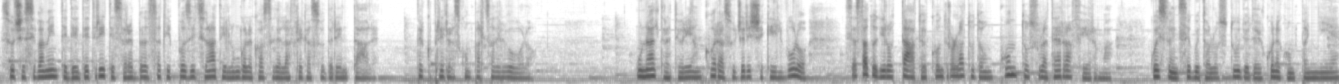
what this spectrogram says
Successivamente dei detriti sarebbero stati posizionati lungo le coste dell'Africa sudorientale per coprire la scomparsa del volo. Un'altra teoria ancora suggerisce che il volo sia stato dirottato e controllato da un punto sulla terraferma questo in seguito allo studio di alcune compagnie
